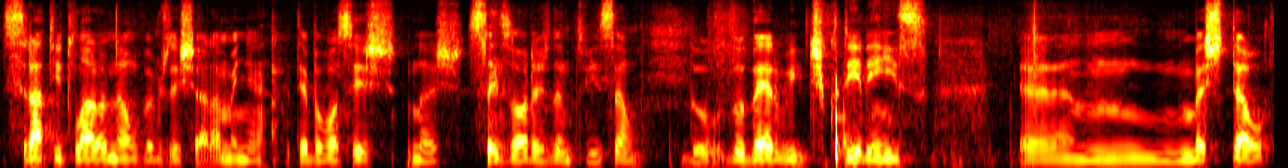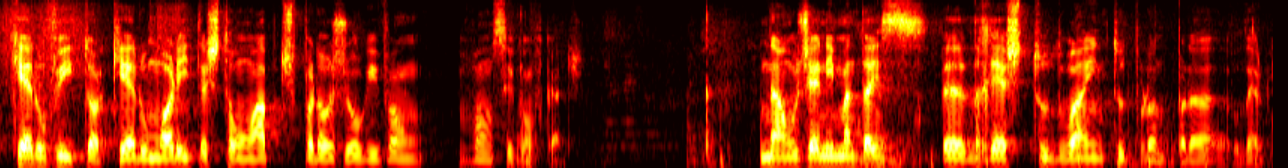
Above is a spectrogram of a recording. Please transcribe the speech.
Será titular ou não, vamos deixar amanhã, até para vocês, nas 6 horas da antevisão do, do derby, discutirem isso. Mas estão, quer o Victor, quer o Morita, estão aptos para o jogo e vão, vão ser convocados. Não, o Jenny mantém-se, uh, de resto, tudo bem, tudo pronto para o derby.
